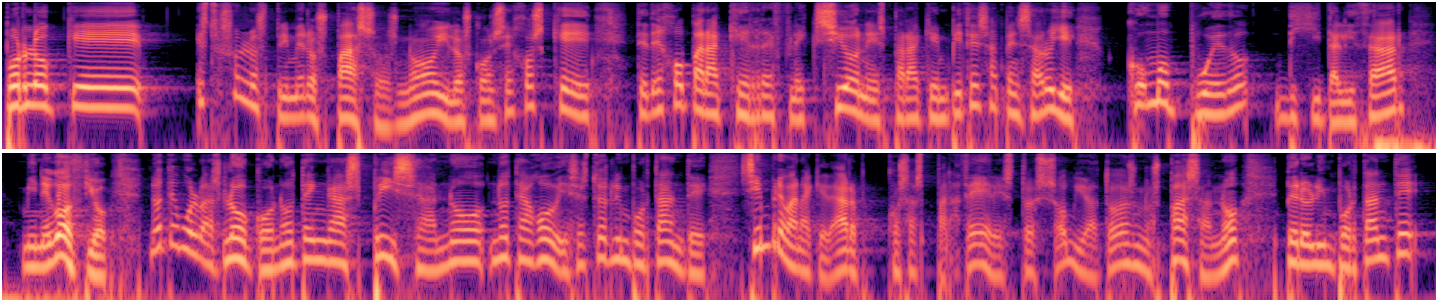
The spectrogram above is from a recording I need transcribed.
Por lo que estos son los primeros pasos, ¿no? Y los consejos que te dejo para que reflexiones, para que empieces a pensar, oye, ¿cómo puedo digitalizar mi negocio? No te vuelvas loco, no tengas prisa, no, no te agobies, esto es lo importante. Siempre van a quedar cosas para hacer, esto es obvio, a todos nos pasa, ¿no? Pero lo importante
